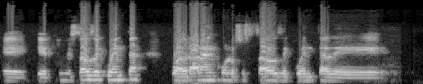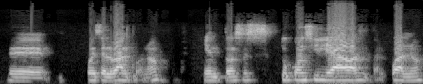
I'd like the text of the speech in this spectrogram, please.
eh, que tus estados de cuenta cuadraran con los estados de cuenta de, pues del banco, ¿no? Y entonces tú conciliabas y tal cual, ¿no?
